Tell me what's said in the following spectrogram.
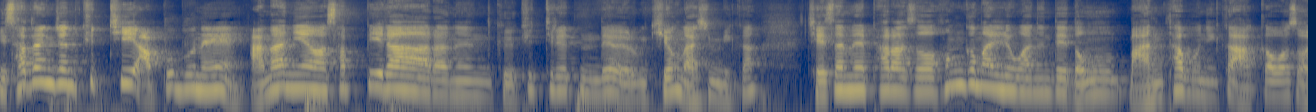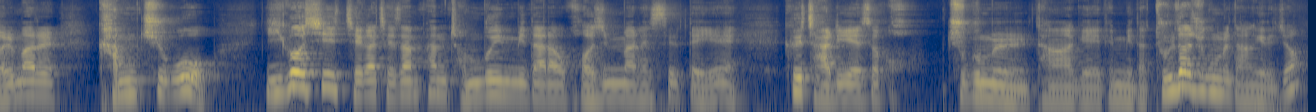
이 사도행전 큐티 앞부분에 아나니아와 삽비라라는 그 큐티를 했는데요. 여러분 기억나십니까? 재산을 팔아서 헌금하려고 하는데 너무 많다 보니까 아까워서 얼마를 감추고 이것이 제가 재산 판 전부입니다라고 거짓말 했을 때에 그 자리에서 죽음을 당하게 됩니다. 둘 다 죽음을 당하게 되죠.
